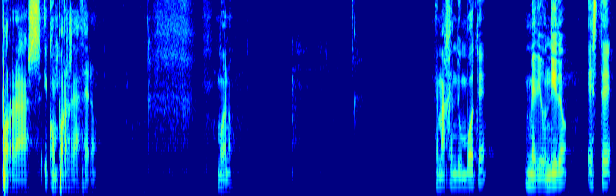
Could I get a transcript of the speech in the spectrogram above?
porras de acero. Bueno, la imagen de un bote medio hundido. Este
